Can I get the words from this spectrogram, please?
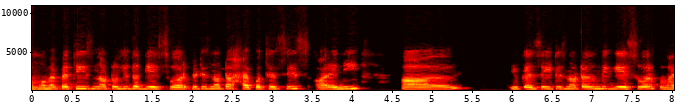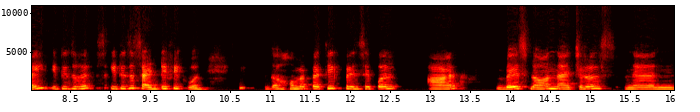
homeopathy is not only the guesswork, it is not a hypothesis or any, uh, you can say it is not only guesswork, while it is a, it is a scientific one. The homeopathic principle are based on natural na-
